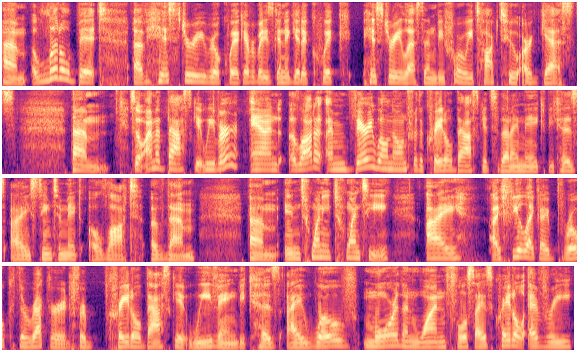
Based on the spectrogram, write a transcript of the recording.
um, a little bit of history real quick. Everybody's going to get a quick history lesson before we talk to our guests. Um, so I'm a basket weaver and a lot of, I'm very well known for the cradle baskets that I make because I seem to make a lot of them. Um, in 2020, I, I feel like I broke the record for cradle basket weaving because I wove more than one full size cradle every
